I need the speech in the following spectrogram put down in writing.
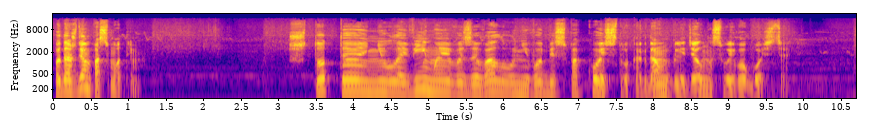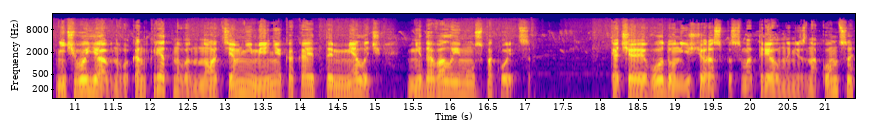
«Подождем, посмотрим». Что-то неуловимое вызывало у него беспокойство, когда он глядел на своего гостя. Ничего явного, конкретного, но тем не менее какая-то мелочь не давала ему успокоиться. Качая воду, он еще раз посмотрел на незнакомца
